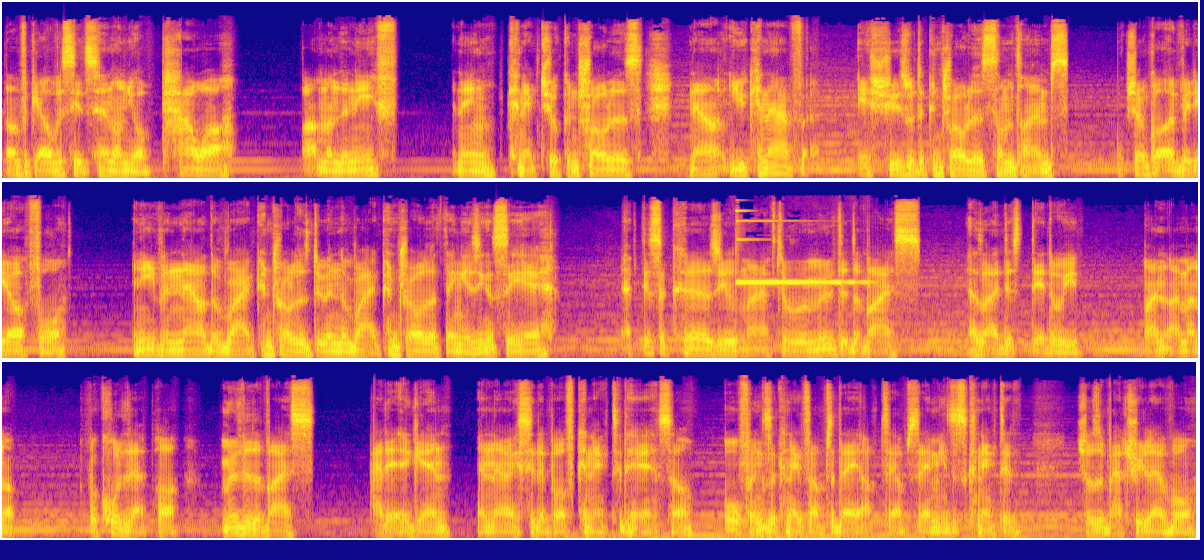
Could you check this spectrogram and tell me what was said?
don't forget, obviously, to turn on your power button underneath and then connect your controllers. Now, you can have issues with the controllers sometimes, which I've got a video for. And even now, the right controller is doing the right controller thing, as you can see here. If this occurs, you might have to remove the device, as I just did, or you, I, I might not recorded that part. Remove the device, add it again, and now you see they're both connected here. So all things are connected up to date. Up to up to date means it's connected, shows the battery level,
